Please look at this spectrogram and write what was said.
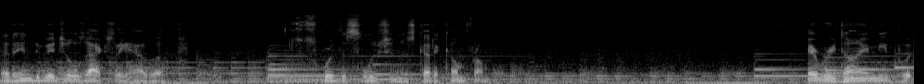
that individuals actually have a where the solution has got to come from. Every time you put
